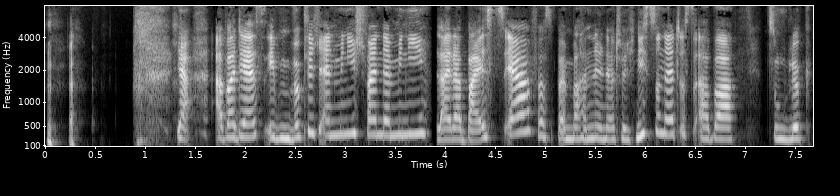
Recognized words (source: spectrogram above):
ja, aber der ist eben wirklich ein Minischwein, der Mini. Leider beißt er, was beim Behandeln natürlich nicht so nett ist, aber zum Glück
